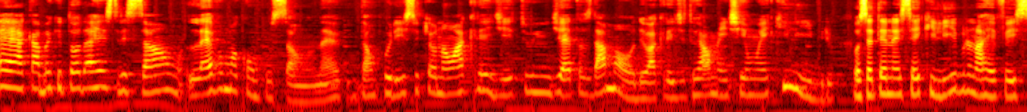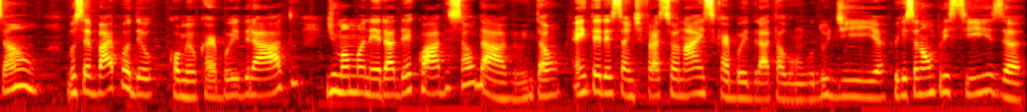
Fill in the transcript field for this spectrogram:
É, acaba que toda restrição leva uma compulsão, né? Então, por isso que eu não acredito em dietas da moda. Eu acredito realmente em um equilíbrio. Você tendo esse equilíbrio na refeição, você vai poder comer o carboidrato de uma maneira adequada e saudável. Então, é interessante fracionar esse carboidrato ao longo do dia, porque você não precisa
